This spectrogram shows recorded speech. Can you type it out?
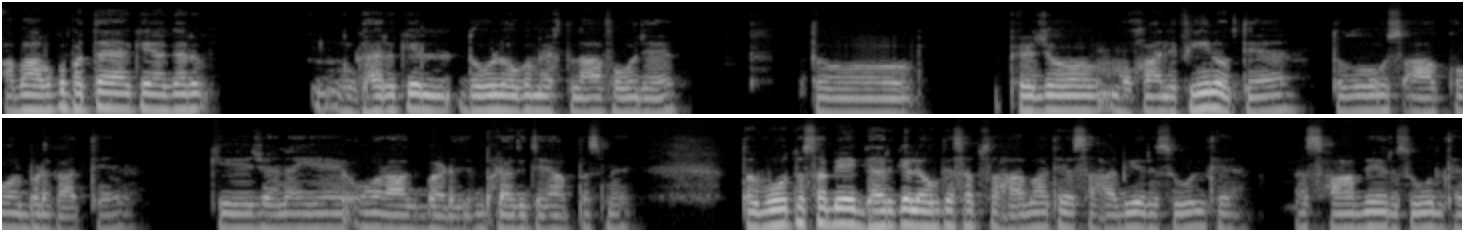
اب آپ کو پتہ ہے کہ اگر گھر کے دو لوگوں میں اختلاف ہو جائے، تو پھر جو مخالفین ہوتے ہیں، تو وہ اس آگ کو اور بھڑکاتے ہیں کہ جو ہے نا یہ اور آگ بڑھ، بھڑک جائے آپس میں۔ تو وہ تو سب ایک گھر کے لوگ تھے، سب صحابہ تھے، صحابی رسول تھے۔ اصحاب رسول تھے۔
